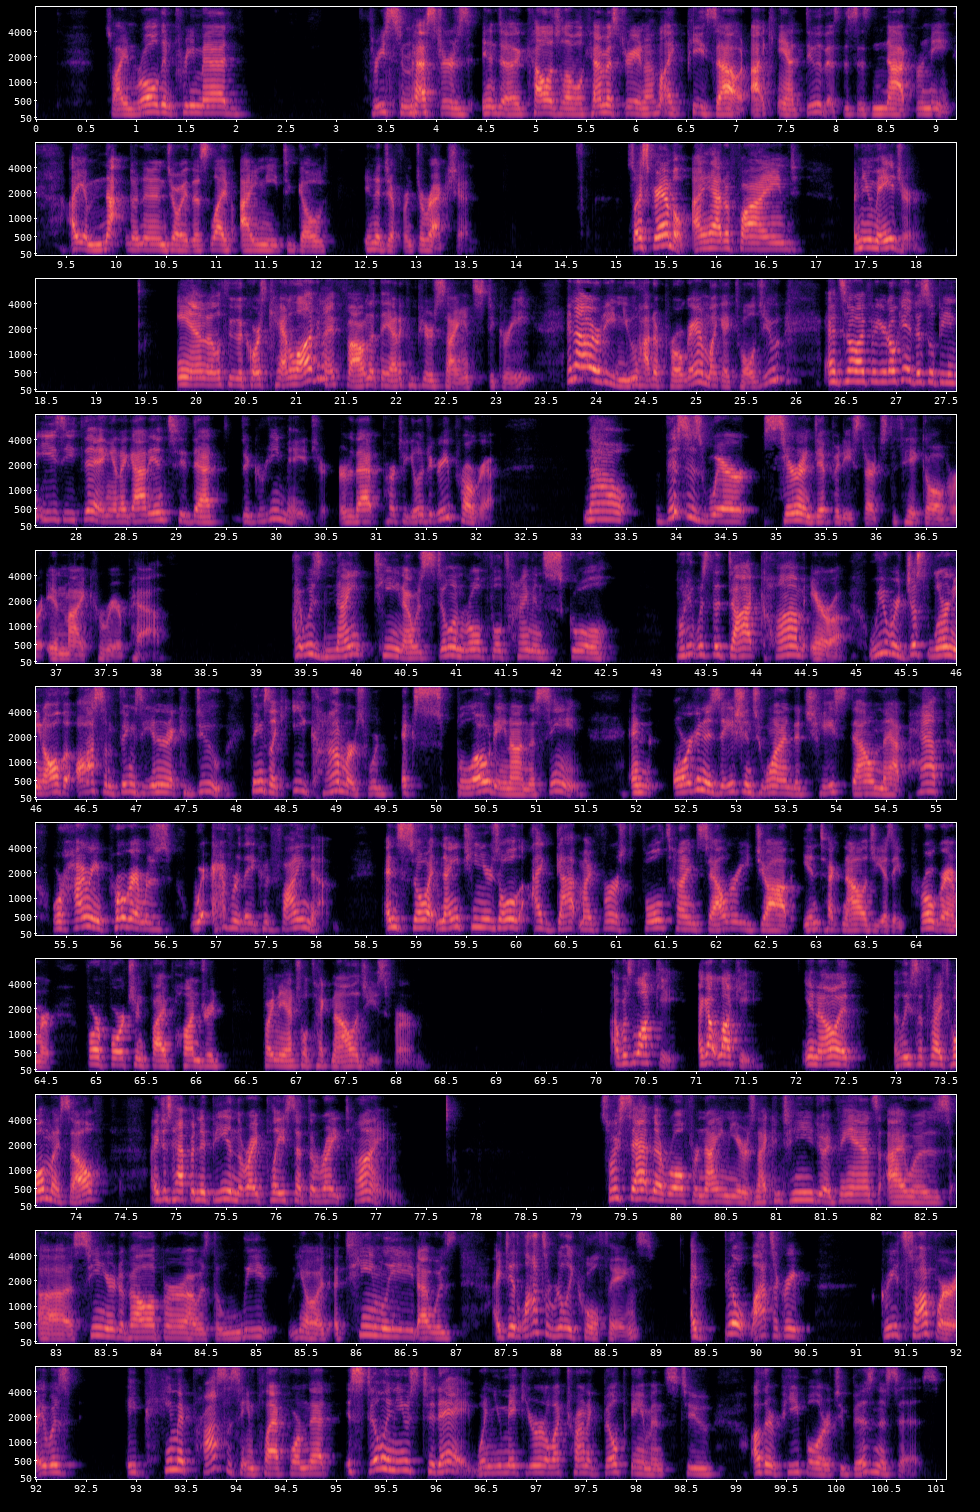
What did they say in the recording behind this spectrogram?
So I enrolled in pre-med, three semesters into college level chemistry and I'm like, peace out. I can't do this. This is not for me. I am not going to enjoy this life. I need to go in a different direction. So I scrambled. I had to find a new major. And I looked through the course catalog and I found that they had a computer science degree. And I already knew how to program, like I told you. And so I figured, okay, this will be an easy thing. And I got into that degree major or that particular degree program. Now, this is where serendipity starts to take over in my career path. I was 19. I was still enrolled full time in school, but it was the dot com era. We were just learning all the awesome things the internet could do. Things like e commerce were exploding on the scene. And organizations who wanted to chase down that path were hiring programmers wherever they could find them. And so at 19 years old, I got my first full-time salary job in technology as a programmer for a Fortune 500 financial technologies firm. I was lucky. I got lucky. You know, it, at least that's what I told myself. I just happened to be in the right place at the right time. So I sat in that role for nine years and I continued to advance. I was a senior developer. I was the lead, you know, a, a team lead. I was I did lots of really cool things. I built lots of great, great software. It was a payment processing platform that is still in use today when you make your electronic bill payments to other people or to businesses.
